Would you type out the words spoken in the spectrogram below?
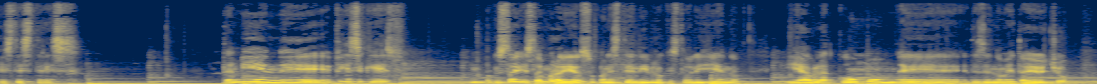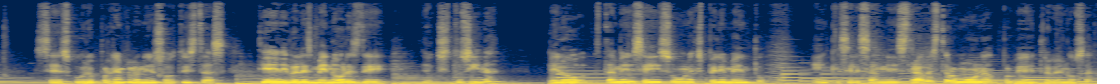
este estrés. También, fíjese que es porque estoy, estoy maravilloso con este libro que estoy leyendo y habla cómo eh, desde el 98 se descubrió, por ejemplo, los niños autistas tienen niveles menores de, oxitocina, pero también se hizo un experimento en que se les administraba esta hormona por vía intravenosa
